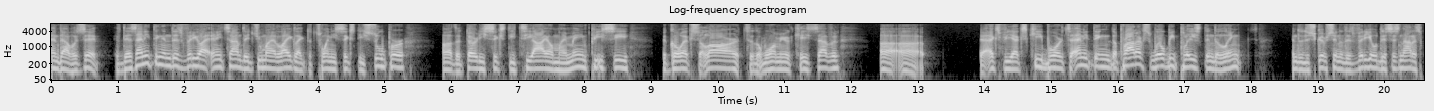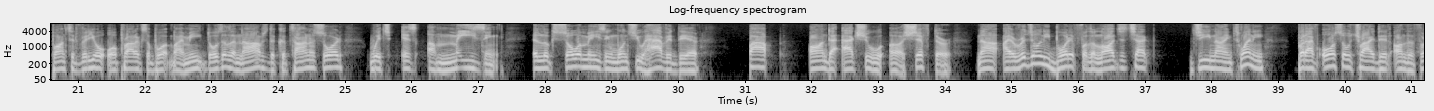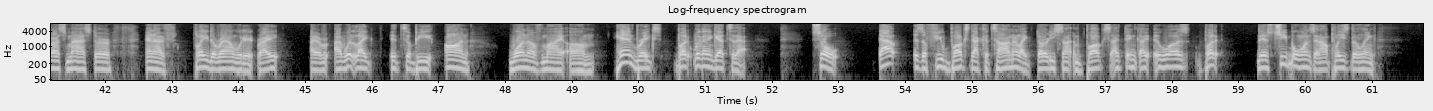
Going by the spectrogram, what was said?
and that was it. If there's anything in this video at any time that you might like like the 2060 super uh, the 3060 ti on my main pc the Go XLR to the Warrior K7, uh, uh, the XVX keyboard to anything. The products will be placed in the links in the description of this video. This is not a sponsored video. All products are bought by me. Those are the knobs, the katana sword, which is amazing. It looks so amazing once you have it there. Pop on the actual uh, shifter. Now, I originally bought it for the Logitech G920 but I've also tried it on the Thrustmaster and I've played around with it, right? I, I would like it to be on one of my um, handbrakes, but we're to get to that. So that is a few bucks, that katana, like 30 something bucks, I think I, it was. But there's cheaper ones, and I'll place the link.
